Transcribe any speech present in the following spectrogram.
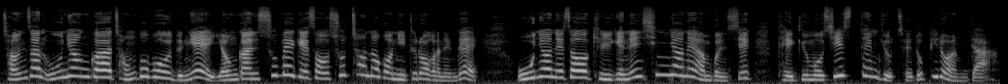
전산 운영과 정보 보호 등에 연간 수백에서 수천억 원이 들어가는데 5년에서 길게는 10년에 한 번씩 대규모 시스템 교체도 필요합니다.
